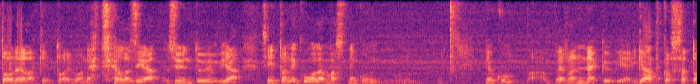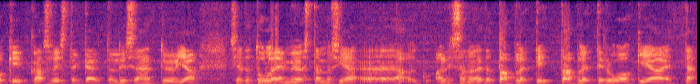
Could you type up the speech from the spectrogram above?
todellakin toivon, että sellaisia syntyy. Ja siitä on niin kuin olemassa niin kuin jonkun verran näkyviä. Jatkossa toki kasvisten käyttö lisääntyy ja sieltä tulee myös tämmöisiä, Ani sanoi, näitä tabletti, tablettiruokia, että,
